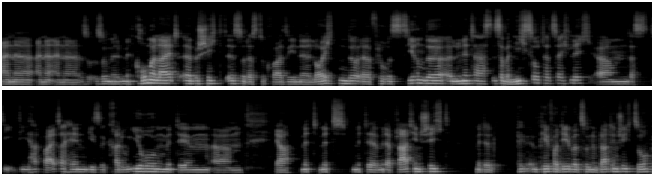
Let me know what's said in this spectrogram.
eine, eine, eine so, mit, mit Chromalight äh, beschichtet ist, sodass du quasi eine leuchtende oder fluoreszierende äh, Lünette hast. Ist aber nicht so tatsächlich. Ähm, das, die, die hat weiterhin diese Graduierung mit dem, ähm, ja, mit, mit, mit der, mit der Platinschicht, mit der PVD überzogenen Platinschicht so.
